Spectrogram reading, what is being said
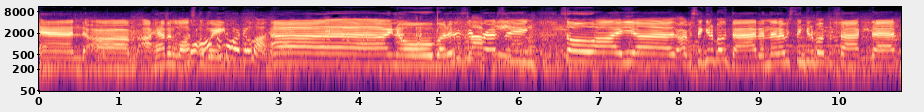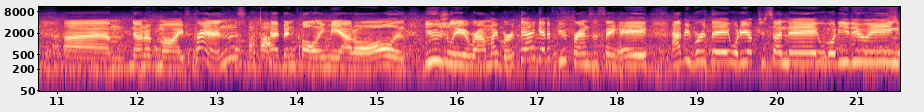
And um, I haven't lost the weight. Uh, I know, but it was depressing. So I, uh, I was thinking about that, and then I was thinking about the fact that um, none of my friends had been calling me at all. And usually around my birthday, I get a few friends that say, "Hey, happy birthday! What are you up to Sunday? What are you doing?"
